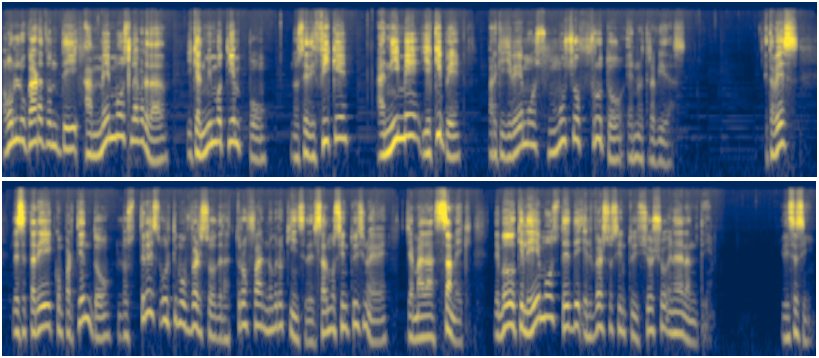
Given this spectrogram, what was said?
a un lugar donde amemos la verdad y que al mismo tiempo nos edifique, anime y equipe para que llevemos mucho fruto en nuestras vidas. Esta vez les estaré compartiendo los tres últimos versos de la estrofa número 15 del Salmo 119 llamada Samek, de modo que leemos desde el verso 118 en adelante dice así,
